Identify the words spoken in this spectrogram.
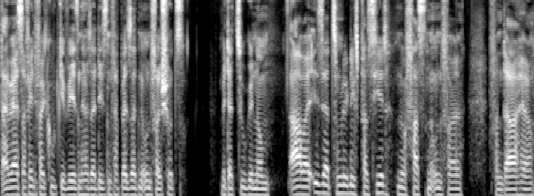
da wäre es auf jeden Fall gut gewesen, hätte er diesen verbesserten Unfallschutz mit dazu genommen. Aber ist ja zum Glück nichts passiert, nur fast ein Unfall. Von daher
